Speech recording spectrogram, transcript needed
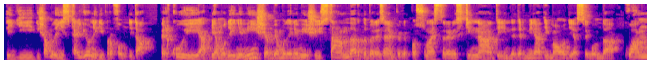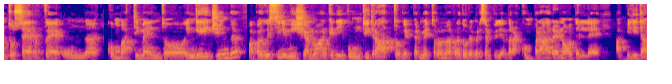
degli, diciamo, degli scaglioni di profondità, per cui abbiamo dei nemici, abbiamo dei nemici standard, per esempio, che possono essere reskinnati in determinati modi a seconda quanto serve un combattimento engaging, ma poi questi nemici hanno anche dei punti tratto che permettono al narratore, per esempio, di andare a comprare no, delle abilità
